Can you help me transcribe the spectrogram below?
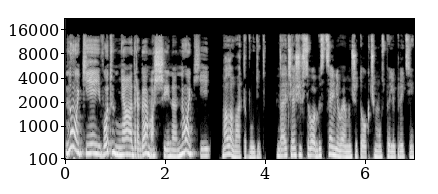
ну окей, вот у меня дорогая машина, ну окей. Маловато будет. Да, чаще всего обесцениваем еще то, к чему успели прийти.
